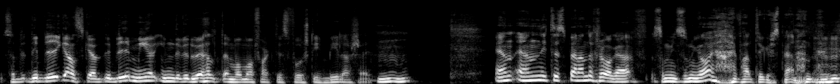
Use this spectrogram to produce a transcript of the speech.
så det, det blir ganska, det blir mer individuellt än vad man faktiskt först inbillar sig. Mm. En, en lite spännande fråga, som, som jag i alla fall tycker är spännande, Mm.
